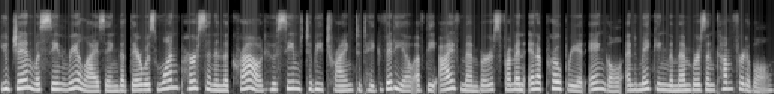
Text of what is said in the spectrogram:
Yujin was seen realizing that there was one person in the crowd who seemed to be trying to take video of the IVE members from an inappropriate angle and making the members uncomfortable.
